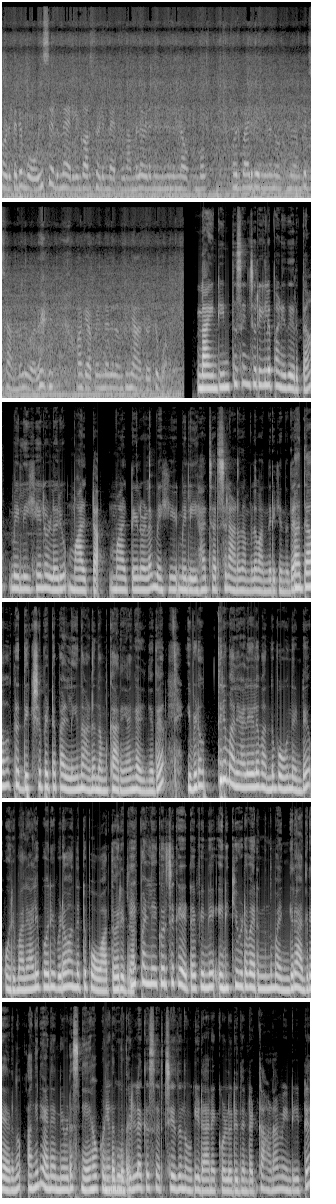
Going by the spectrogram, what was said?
കൊടുത്തിട്ട് വോയിസ് ഇടുന്നതായിരിക്കും കുറച്ചുകൂടി ബെറ്റർ നമ്മളിവിടെ നിന്ന് നിന്ന് നോക്കുമ്പോൾ ഒരുപാട് പേരിങ്ങനെ നോക്കുമ്പോൾ നമുക്കൊരു ചമ്മൽ പോലെ. ഓക്കെ അപ്പോൾ എന്തായാലും നമുക്ക് ഞാൻ അകത്തോട്ട് പോവാം. നയന്റീൻത്ത് സെഞ്ചുറിയിൽ പണിതീർത്ത മെലീഹയിലുള്ളൊരു മാൾട്ട മാൾട്ടയിലുള്ള മെഹി മെലീഹ ചർച്ചിലാണ് നമ്മൾ വന്നിരിക്കുന്നത്. മാതാവ് പ്രത്യക്ഷപ്പെട്ട പള്ളി എന്നാണ് നമുക്ക് അറിയാൻ കഴിഞ്ഞത്. ഇവിടെ ഒത്തിരി മലയാളികൾ വന്നു പോകുന്നുണ്ട്. ഒരു മലയാളി പോലും ഇവിടെ വന്നിട്ട് പോവാത്തവരില്ല. ഈ പള്ളിയെക്കുറിച്ച് കേട്ടേ പിന്നെ എനിക്ക് ഇവിടെ വരുന്നത് ഭയങ്കര ആഗ്രഹമായിരുന്നു. അങ്ങനെയാണ് എന്നെ ഇവിടെ സ്നേഹം കൊണ്ടുവന്നത്. ഗൂഗിളിലൊക്കെ സെർച്ച് ചെയ്ത് നോക്കി ഇടാനൊക്കെ ഉള്ളൊരു ഇതുണ്ട്. കാണാൻ വേണ്ടിയിട്ട്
